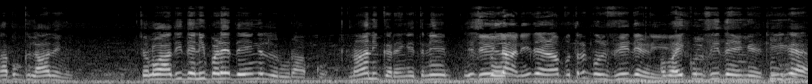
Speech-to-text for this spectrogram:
आपको खिला देंगे। चलो आधी देनी पड़े देंगे ज़रूर आपको। ना नहीं करेंगे इतने इस नहीं देना पुत्र कुल्फी देनी भाई कुल्फी देंगे ठीक है।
